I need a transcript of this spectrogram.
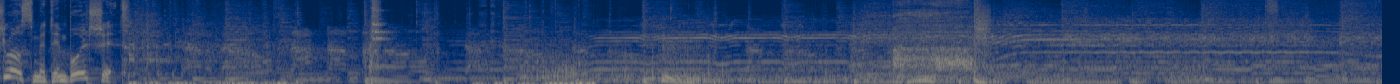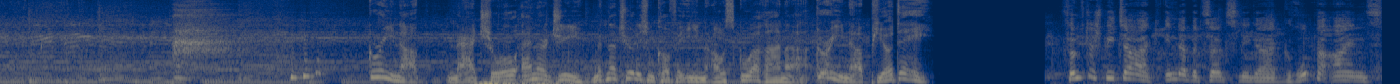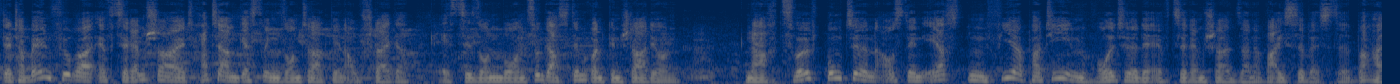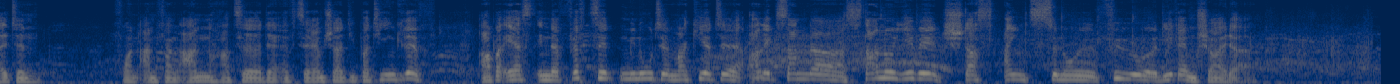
Schluss mit dem Bullshit. Hm. Ah. Green Up. Natural Energy mit natürlichem Koffein aus Guarana. Green Up Your Day. Fünfter Spieltag in der Bezirksliga Gruppe 1. Der Tabellenführer FC Remscheid hatte am gestrigen Sonntag den Aufsteiger SC Sonnenborn zu Gast im Röntgenstadion. Nach zwölf Punkten aus den ersten vier Partien wollte der FC Remscheid seine weiße Weste behalten. Von Anfang an hatte der FC Remscheid die Partie im Griff. Aber erst in der 14. Minute markierte Alexander Stanojevic das 1 zu 0 für die Remscheider.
